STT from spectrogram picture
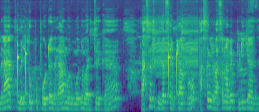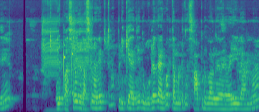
மிளகாத்து மெல்லிட்டு உப்பு போட்டு நல்லா ஒரு மொறு வறுத்துருக்கேன். ரசத்துக்கு இதான் செட் ஆகும். பசங்களுக்கு ரசம்னாவே பிடிக்காது. இந்த பசங்களுக்கு ரசம்னாவே சுத்தமாக பிடிக்காது. இந்த உருளைக்கிழங்கு வறுத்தா மட்டும்தான் சாப்பிடுவாங்க. வேறு வழி இல்லாமல்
